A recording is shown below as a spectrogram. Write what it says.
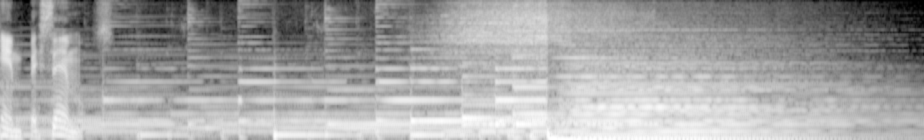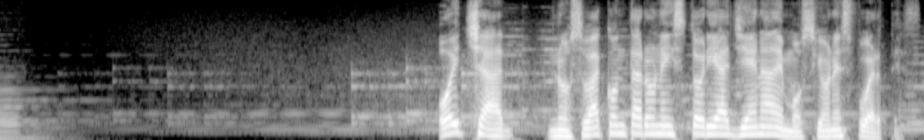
Empecemos. Hoy Chad nos va a contar una historia llena de emociones fuertes,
